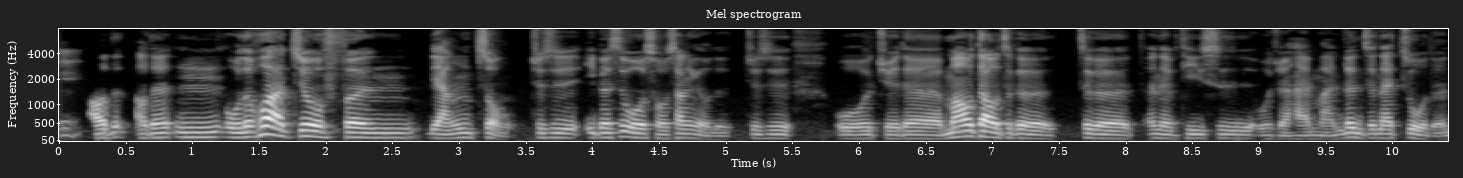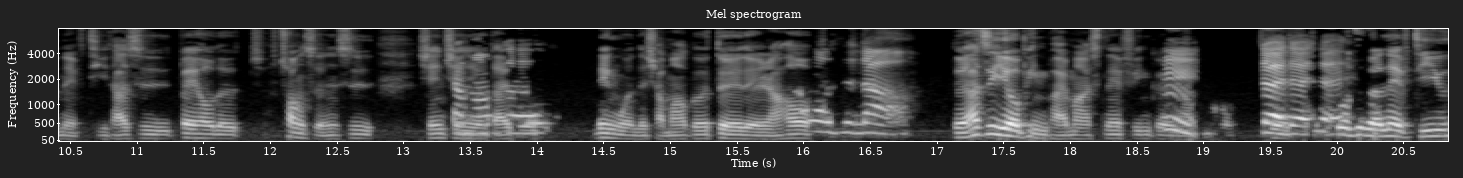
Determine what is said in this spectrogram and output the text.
嗯，好的好的，嗯，我的话就分两种，就是一个是我手上有的，就是我觉得猫道这个这个 NFT 是我觉得还蛮认真在做的 NFT，它是背后的创始人是先前有带过练文的小猫哥，对对对，然后我知道，对他自己有品牌嘛，Snapfinger，然后。对对对，做这个 NFT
